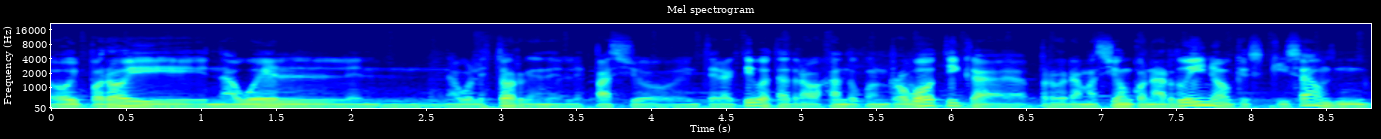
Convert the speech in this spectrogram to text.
hoy por hoy Nahuel, en, Nahuel Store en el espacio interactivo está trabajando con robótica, programación con Arduino, que es quizá un,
